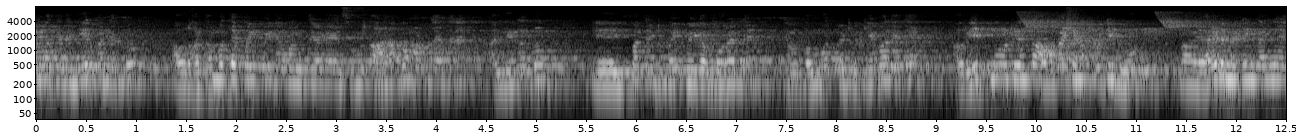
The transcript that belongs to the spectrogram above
ಎಂಬತ್ತಡಿ ನೀರು ಬಂದಿತ್ತು. ಅವ್ರು ಹತ್ತೊಂಬತ್ತೇ ಪೈಪ್ ಇದಾವೆ ಅಂತೇಳಿ ಸುಮಾರು ಆರೋಪ ಮಾಡ್ತಾ ಇದ್ದಾರೆ. ಅಲ್ಲಿರೋದು ಇಪ್ಪತ್ತೆಂಟು ಪೈಪ್ ಇದಾವೆ ಬೋರಲ್ಲಿ ತೊಂಬತ್ತು ಮೀಟ್ರ್ ಕೇಬಲ್ ಇದೆ. ಅವ್ರು ಎತ್ತು ನೋಡ್ರಿ ಅಂತ ಅವಕಾಶನ ಕೊಟ್ಟಿದ್ವು. ಎರಡು ಮೀಟಿಂಗಲ್ಲಿ,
